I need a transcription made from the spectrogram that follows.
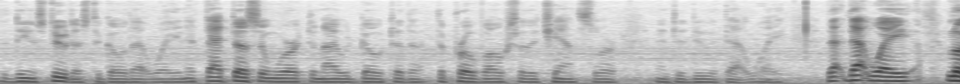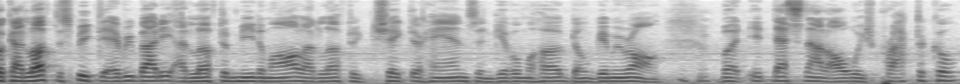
the dean of students, to go that way. And if that doesn't work, then I would go to the, the provost or the chancellor and to do it that way. That, that way, look, I'd love to speak to everybody. I'd love to meet them all. I'd love to shake their hands and give them a hug. Don't get me wrong, but it, that's not always practical.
